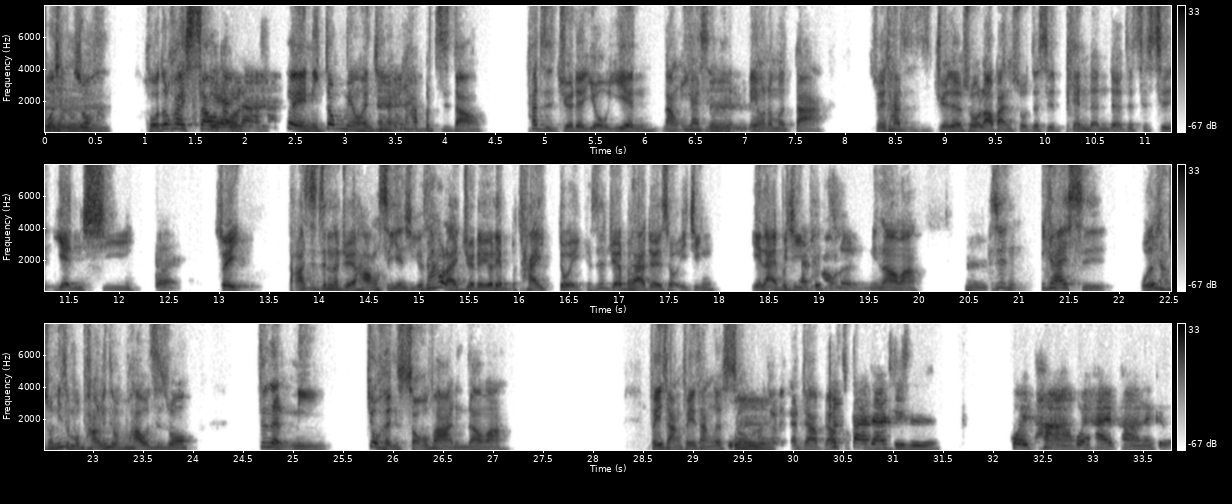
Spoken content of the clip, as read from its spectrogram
我想说，火都快烧到了，对你都没有很紧张，因为他 不知道，他只觉得有烟，然后一开始没有那么大，所以他只是觉得说，老板说这是骗人的，这只是演习。对，所以达是真的觉得好像是演习，可是他后来觉得有点不太对，可是觉得不太对的时候，已经。也来不及跑了，你知道吗？嗯，可是一开始我就想说，你怎么跑？你怎么不跑？我是说，真的，你就很守法，你知道吗？非常非常的守，就大家不要。大家其实会怕，会害怕那个，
